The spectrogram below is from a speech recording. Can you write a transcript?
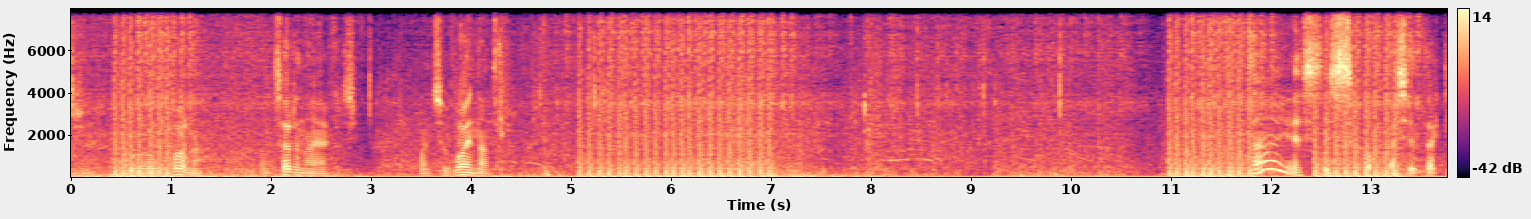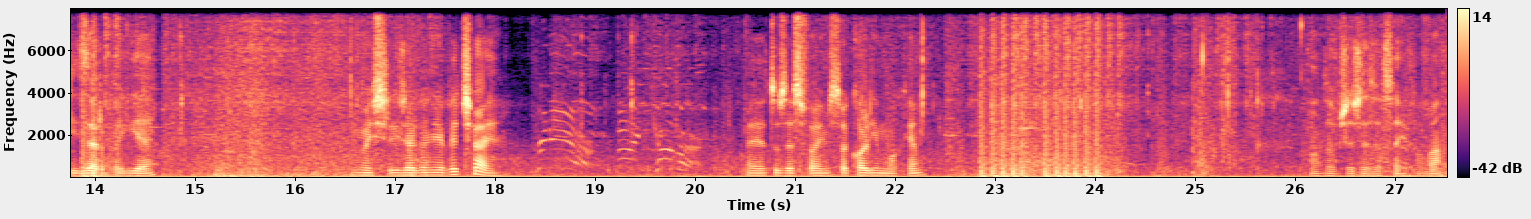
Że kuloodporna. Pancerna jakaś. W końcu wojna trwa. A jesteś schowa się taki z RPG. myśli, że go nie wyczaje. A ja tu ze swoim sokolim okiem. No dobrze, że zasejwowany.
